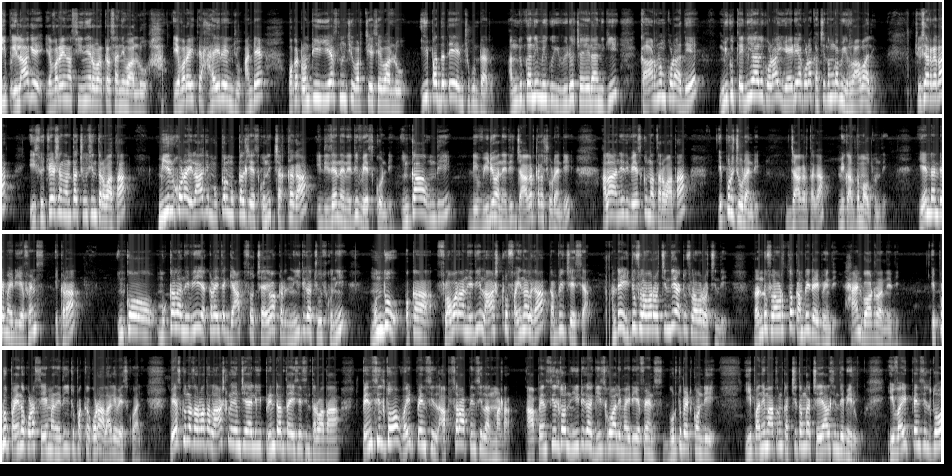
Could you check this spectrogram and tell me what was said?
ఈ ఇలాగే ఎవరైనా సీనియర్ వర్కర్స్ అని వాళ్ళు ఎవరైతే హై రేంజ్ అంటే ఒక ట్వంటీ ఇయర్స్ నుంచి వర్క్ చేసేవాళ్ళు ఈ పద్ధతే ఎంచుకుంటారు. అందుకని మీకు ఈ వీడియో చేయడానికి కారణం కూడా అదే. మీకు తెలియాలి కూడా ఈ ఐడియా కూడా ఖచ్చితంగా మీకు రావాలి. చూశారు కదా? ఈ సిచ్యువేషన్ అంతా చూసిన తర్వాత మీరు కూడా ఇలాగే ముక్కలు ముక్కలు చేసుకుని చక్కగా ఈ డిజైన్ అనేది వేసుకోండి. ఇంకా ఉంది వీడియో అనేది జాగ్రత్తగా చూడండి. అలా అనేది వేసుకున్న తర్వాత ఇప్పుడు చూడండి. జాగ్రత్తగా మీకు అర్థమవుతుంది. ఏంటంటే మై డియర్ ఫ్రెండ్స్ ఇక్కడ ఇంకో ముక్కలు అనేవి ఎక్కడైతే గ్యాప్స్ వచ్చాయో అక్కడ నీట్గా చూసుకుని ముందు ఒక ఫ్లవర్ అనేది లాస్ట్లో ఫైనల్గా కంప్లీట్ చేశా. అంటే ఇటు ఫ్లవర్ వచ్చింది అటు ఫ్లవర్ వచ్చింది. రెండు ఫ్లవర్స్తో కంప్లీట్ అయిపోయింది హ్యాండ్ బార్డర్ అనేది. ఇప్పుడు పైన కూడా సేమ్ అనేది ఇటు పక్క కూడా అలాగే వేసుకోవాలి. వేసుకున్న తర్వాత లాస్ట్లో ఏం చేయాలి? ప్రింట్ అంతా వేసేసిన తర్వాత పెన్సిల్తో వైట్ పెన్సిల్ అప్సరా పెన్సిల్ అనమాట ఆ పెన్సిల్తో నీట్గా గీసుకోవాలి మై డియర్ ఫ్రెండ్స్ గుర్తుపెట్టుకోండి. ఈ పని మాత్రం ఖచ్చితంగా చేయాల్సిందే మీరు. ఈ వైట్ పెన్సిల్తో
